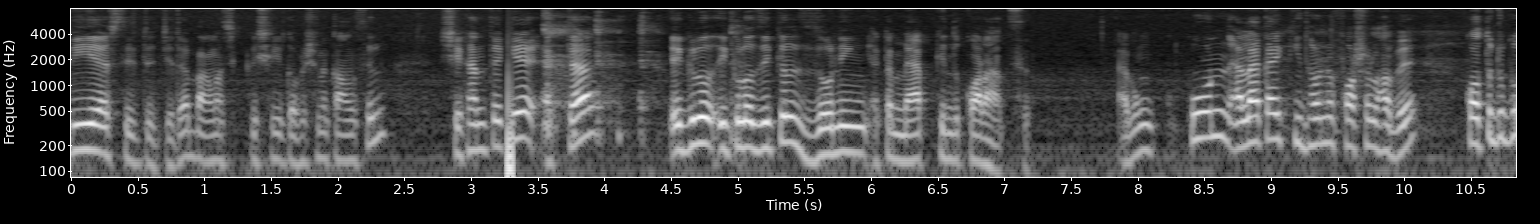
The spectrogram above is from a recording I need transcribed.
বিএআরসি যেটা বাংলাদেশ কৃষি গবেষণা কাউন্সিল, সেখান থেকে একটা এগ্রো ইকোলজিক্যাল জোনিং একটা ম্যাপ কিন্তু করা আছে। এবং কোন এলাকায় কি ধরনের ফসল হবে, কতটুকু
